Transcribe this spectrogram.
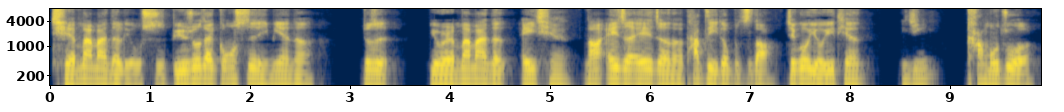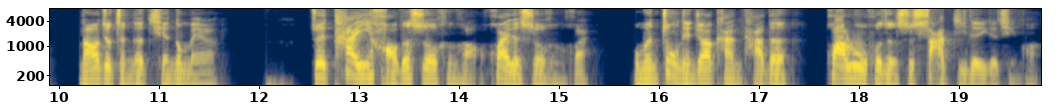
钱慢慢的流失。比如说在公司里面呢，就是有人慢慢的 A 钱，然后 A 着 A 着呢，他自己都不知道，结果有一天已经扛不住了。然后就整个钱都没了，所以太阴好的时候很好，坏的时候很坏。我们重点就要看它的化禄或者是煞忌的一个情况，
